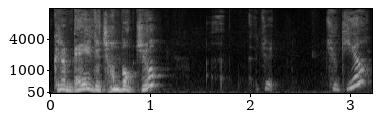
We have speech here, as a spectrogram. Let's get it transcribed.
그럼 내일도 전복죽? 주, 죽이요?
